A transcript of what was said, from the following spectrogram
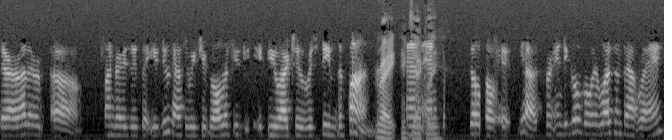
there are other uh, fundraisers that you do have to reach your goal if you if you are to receive the funds. Right. And, Exactly. and for Indiegogo, it, yes, for Indiegogo, it wasn't that way.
